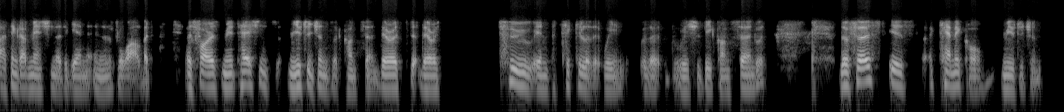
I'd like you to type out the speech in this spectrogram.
I think I've mentioned it again in a little while, but as far as mutations, mutagens are concerned, there are, there are two in particular that we, that we should be concerned with. The first is chemical mutagens.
